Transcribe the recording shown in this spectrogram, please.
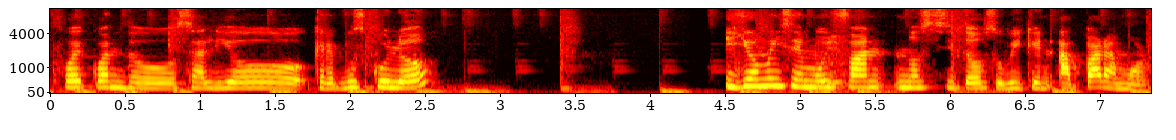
fue cuando salió Crepúsculo y yo me hice muy fan, no sé si todos ubiquen, a Paramore.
